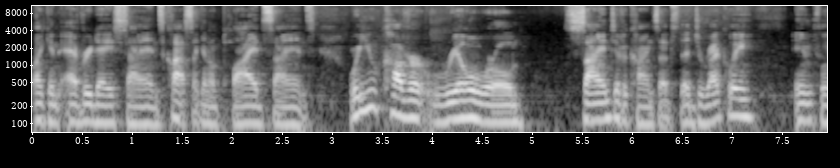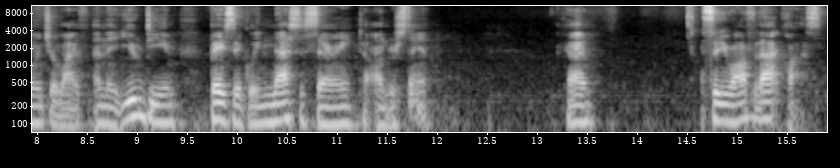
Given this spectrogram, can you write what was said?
like an everyday science class, like an applied science, where you cover real world scientific concepts that directly influence your life and that you deem basically necessary to understand. Okay? So you offer that class.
